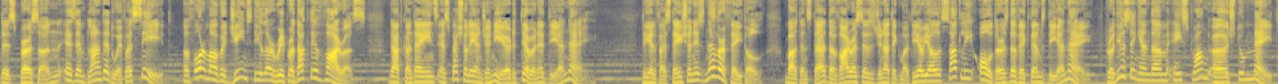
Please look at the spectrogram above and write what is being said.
This person is implanted with a seed, a form of a Genestealer reproductive virus that contains especially engineered Tyranid DNA. The infestation is never fatal, but instead the virus's genetic material subtly alters the victim's DNA, producing in them a strong urge to mate,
